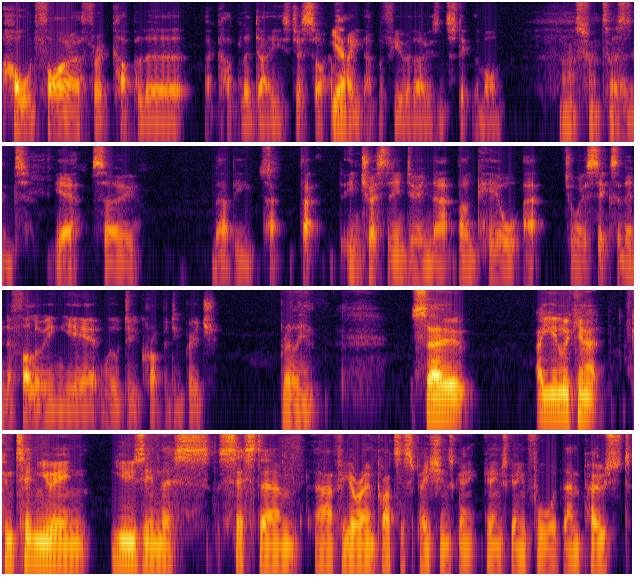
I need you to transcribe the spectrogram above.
hold fire for a couple of a couple of days just so I can Yeah. paint up a few of those and stick them on. Oh, that's fantastic. And yeah, so that'd be that, that interested in doing that Bunk Hill at Joy Six, and then the following year we'll do Cropredy Bridge. Brilliant. So, are you looking at continuing using this system uh, for your own participations ga- games going forward? Then post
